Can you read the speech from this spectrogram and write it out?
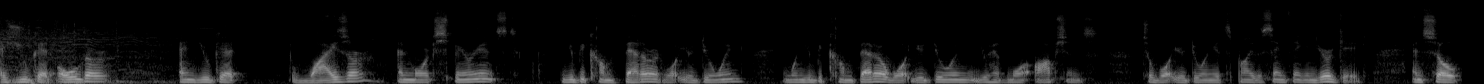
As you get older and you get wiser and more experienced, you become better at what you're doing when you become better at what you're doing, you have more options to what you're doing. It's probably the same thing in your gig. And so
